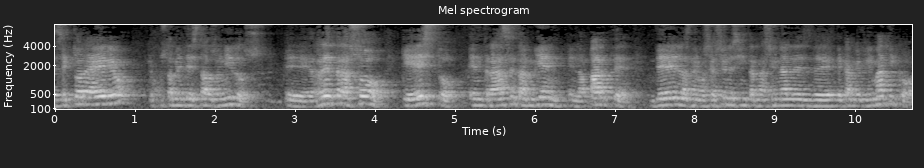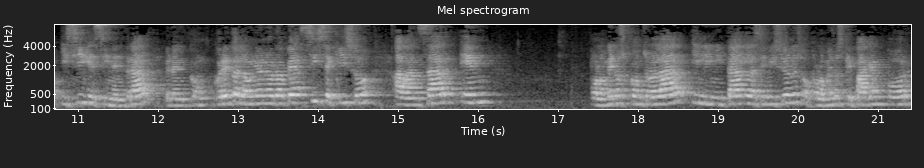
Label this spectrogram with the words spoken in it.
sector aéreo, que justamente Estados Unidos eh, retrasó que esto entrase también en la parte de las negociaciones internacionales de, de, cambio climático y sigue sin entrar, pero en concreto en la Unión Europea sí se quiso avanzar en por lo menos controlar y limitar las emisiones o por lo menos que paguen por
